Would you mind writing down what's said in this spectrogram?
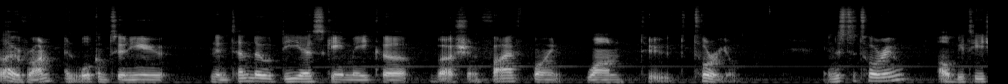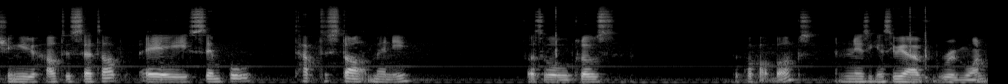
Hello everyone and welcome to a new Nintendo DS Game Maker version 5.12 tutorial. In this tutorial I'll be teaching you how to set up a simple tap to start menu. First of all we'll close the pop-up box and as you can see we have room 1.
